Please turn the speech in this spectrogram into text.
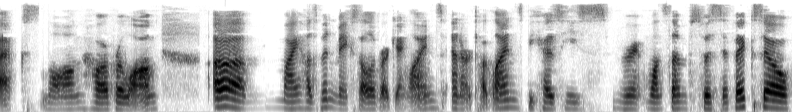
X long, however long. Um, my husband makes all of our gang lines and our tug lines because he's wants them specific. So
